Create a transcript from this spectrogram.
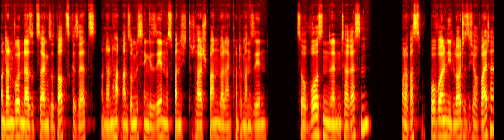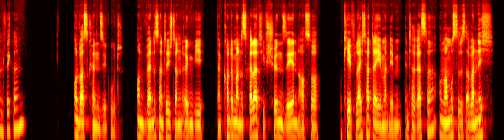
Und dann wurden da sozusagen so Dots gesetzt und dann hat man so ein bisschen gesehen, das fand ich total spannend, weil dann konnte man sehen, so, wo sind denn Interessen? Oder was, wo wollen die Leute sich auch weiterentwickeln? Und was können sie gut. Und wenn das natürlich dann irgendwie, dann konnte man das relativ schön sehen, auch so, okay, vielleicht hat da jemand eben Interesse und man musste das aber nicht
